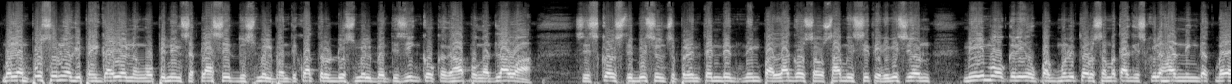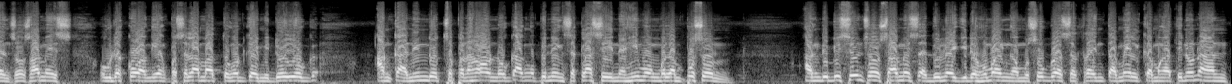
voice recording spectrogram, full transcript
Malampuson nga gipahigayon ang opening sa klase 2024-2025 kagahapon adlaw si Schools Division Superintendent ning Palago sa Osamis City Division nihimo kini og pagmonitor sa matag eskwelahan ning Dakbayan sa Osamis ug dako ang iyang pasalamat tungod kay miduyog ang kanindot sa panahon ug ang opening sa klase nahimong malampuson. Ang dibisyon sa Osamis adunay gidahuman nga mosobra sa 30 mil ka mga tinunan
